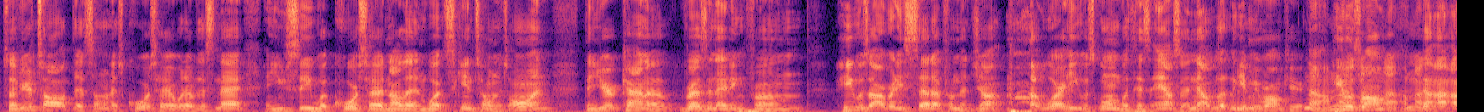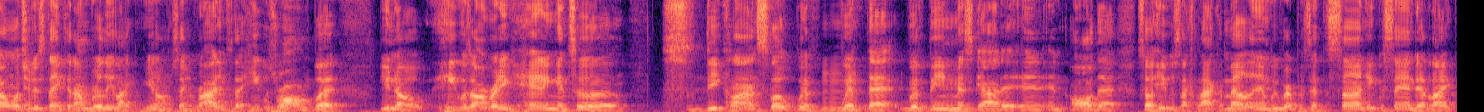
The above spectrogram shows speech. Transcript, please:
So if you're taught that someone has coarse hair, whatever this and that, and you see what coarse hair and all that and what skin tone it's on, then you're kind of resonating from he was already set up from the jump of where he was going with his answer. And now, look, get me wrong here. No, I'm he not- was no, I'm wrong. not- I'm not- Now, I, I don't want yeah. you to think that I'm really like, you know what I'm saying, riding for that. He was wrong, but, you know, he was already heading into a decline slope with Mm-hmm. with that with being misguided and, and all that so he was like lack of melanin we represent the sun he was saying that like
